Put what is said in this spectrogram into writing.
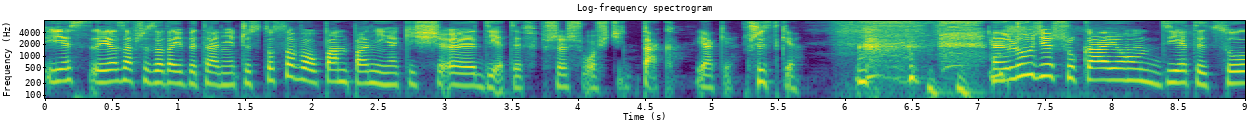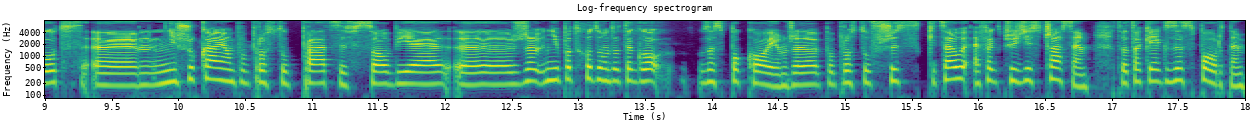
Jest, ja zawsze zadaję pytanie, czy stosował pan, pani jakieś e, diety w przeszłości? Tak, jakie? Wszystkie. Ludzie szukają diety cud, e, nie szukają po prostu pracy w sobie, e, że nie podchodzą do tego ze spokojem, że po prostu wszystki, cały efekt przyjdzie z czasem. To tak jak ze sportem.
